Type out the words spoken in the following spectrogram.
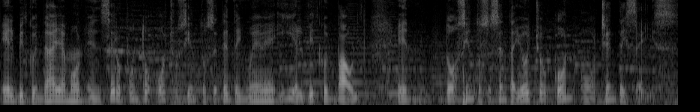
el Bitcoin Diamond en 0.879 y el Bitcoin Vault en 268,86.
